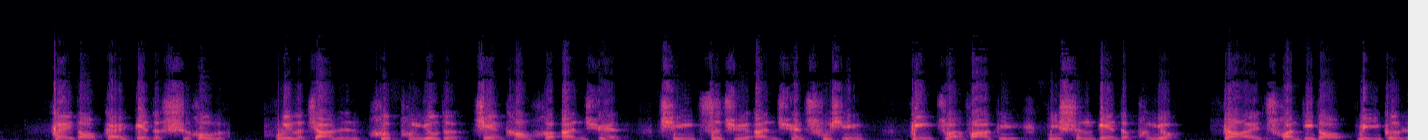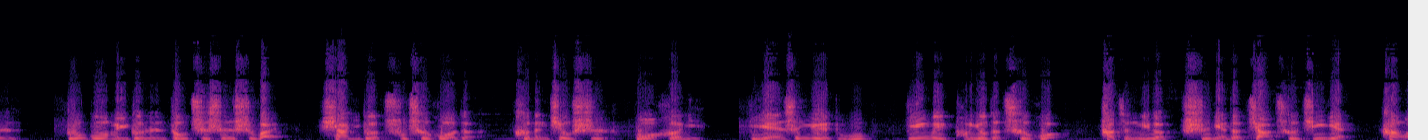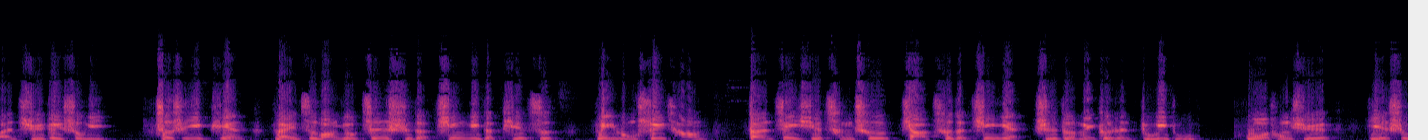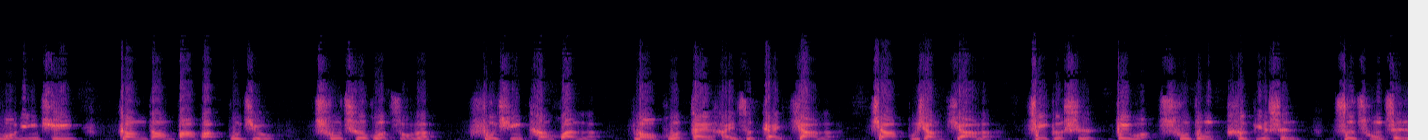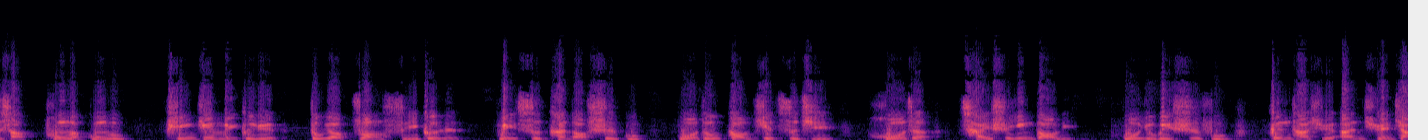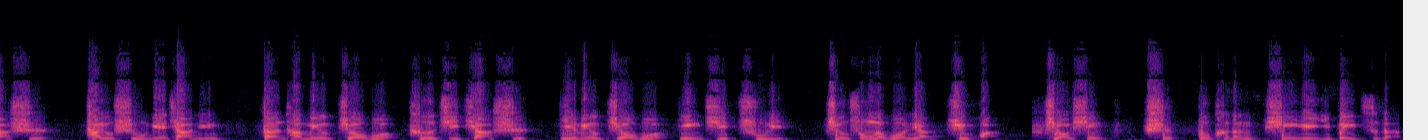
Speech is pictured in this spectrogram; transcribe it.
该到改变的时候了。为了家人和朋友的健康和安全，请自觉安全出行，并转发给你身边的朋友，让爱传递到每一个人。如果每个人都置身事外，下一个出车祸的可能就是我和你。延伸阅读，因为朋友的车祸，他整理了十年的驾车经验，看完绝对受益。这是一篇来自网友真实的经历的帖子，内容虽长，但这些乘车驾车的经验值得每个人读一读。我同学也是我邻居，刚当爸爸不久，出车祸走了，父亲瘫痪了，老婆带孩子改嫁了，家不像家了。这个事对我触动特别深。自从镇上通了公路，平均每个月。都要撞死一个人。每次看到事故，我都告诫自己，活着才是硬道理。我有位师傅，跟他学安全驾驶，他有十五年驾龄，但他没有教我特技驾驶，也没有教我应急处理，就送了我两句话：侥幸是不可能幸运一辈子的。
